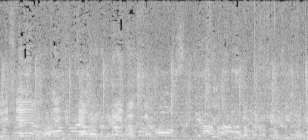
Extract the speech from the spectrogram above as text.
有一些在掉了，这边都是。哦，掉了。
